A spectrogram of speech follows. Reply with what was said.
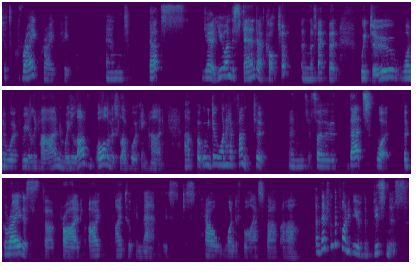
just great, great people, and that's yeah, you understand our culture and the fact that we do want to work really hard and we love, all of us love working hard, uh, but we do want to have fun too. And so that's what the greatest uh, pride I, I took in that was just how wonderful our staff are. And then from the point of view of the business,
